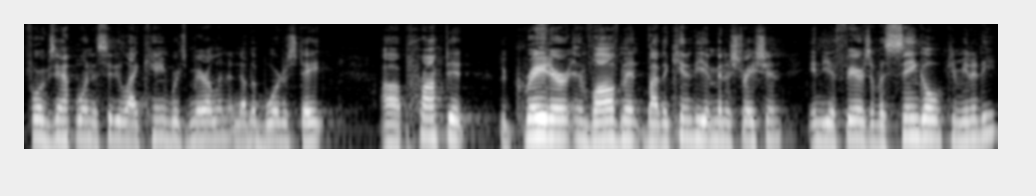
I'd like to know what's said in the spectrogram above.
for example, in a city like Cambridge, Maryland, another border state, uh, prompted the greater involvement by the Kennedy administration in the affairs of a single community.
